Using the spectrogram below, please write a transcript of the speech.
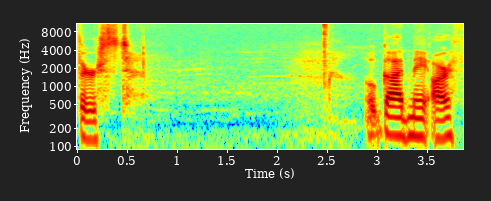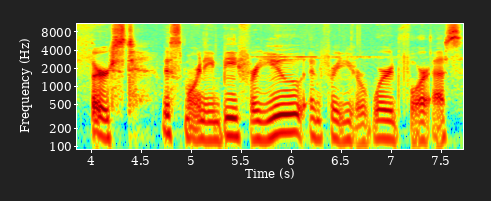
Thirst. Oh God, may our thirst this morning be for you and for your word for us.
